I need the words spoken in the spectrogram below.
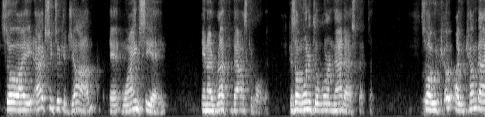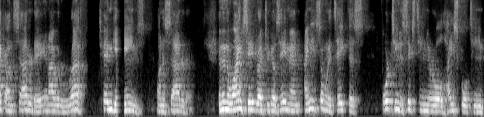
So I actually took a job at YMCA, and I refed basketball because I wanted to learn that aspect of it. So I would co- I would come back on Saturday and I would ref 10 games on a Saturday. And then the YMCA director goes, Hey, man, I need someone to take this 14 to 16 year old high school team.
